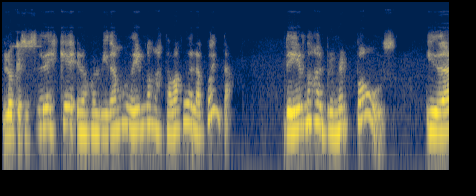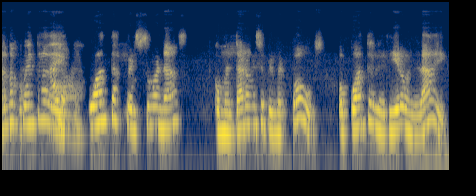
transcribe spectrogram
lo que sucede es que nos olvidamos de irnos hasta abajo de la cuenta, de irnos al primer post y darnos cuenta de cuántas personas comentaron ese primer post o cuántos le dieron like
